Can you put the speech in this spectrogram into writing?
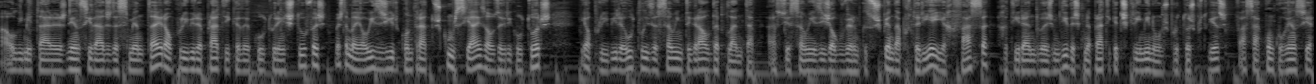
ao limitar as densidades da sementeira, ao proibir a prática da cultura em estufas, mas também ao exigir contratos comerciais aos agricultores e ao proibir a utilização integral da planta. A Associação exige ao Governo que suspenda a portaria e a refaça, retirando as medidas que na prática discriminam os produtores portugueses face à concorrência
